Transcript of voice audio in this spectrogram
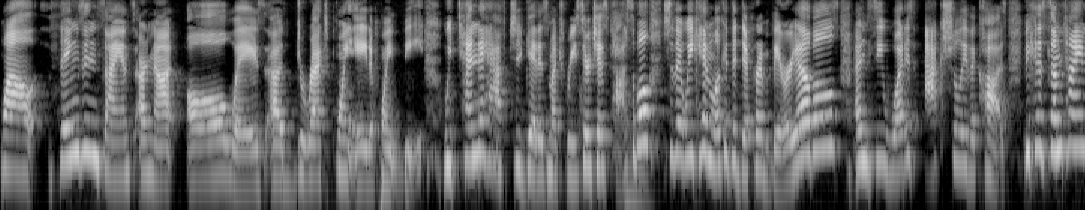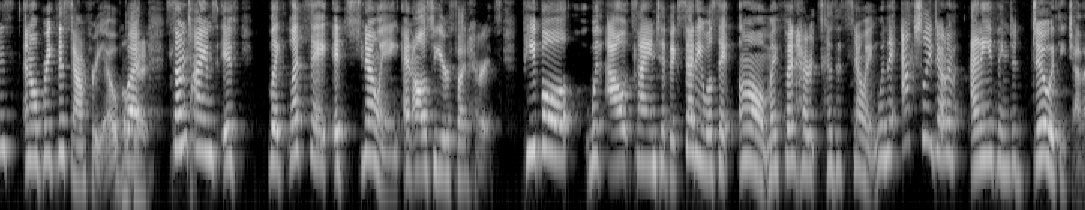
While things in science are not always a direct point A to point B, we tend to have to get as much research as possible mm-hmm. so that we can look at the different variables and see what is actually the cause. Because sometimes, and I'll break this down for you, but sometimes if like let's say it's snowing and also your foot hurts people without scientific study will say oh my foot hurts because it's snowing when they actually don't have anything to do with each other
